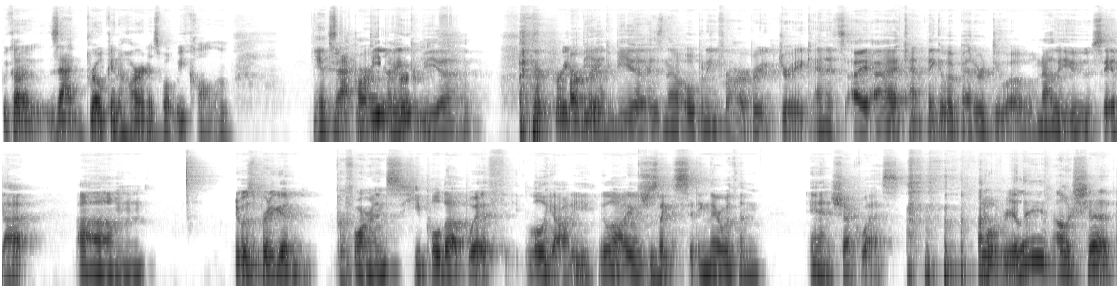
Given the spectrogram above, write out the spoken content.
we got a Zack broken heart, is what we call him. Yeah, dude. Zack Heartbreak. Bia. Heartbreak Heartbreak Bia. Bia is now opening for Heartbreak Drake, and it's I I can't think of a better duo now that you say that. Um, it was a pretty good performance. He pulled up with Lil Yachty. Lil Yachty was just like sitting there with him, and Sheck Wes. Oh, really? Oh shit.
